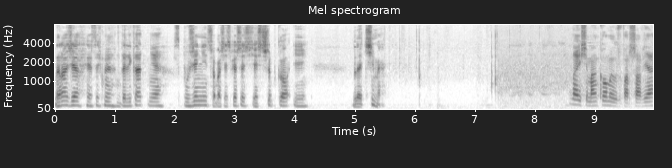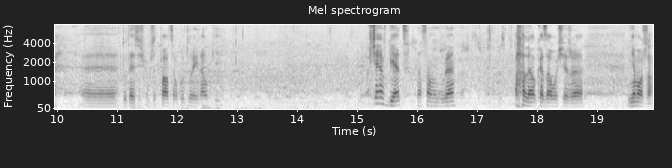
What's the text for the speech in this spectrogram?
Na razie jesteśmy delikatnie spóźnieni, trzeba się spieszyć, jeść szybko i lecimy. No i siemanko, my już w Warszawie. E, tutaj jesteśmy przed Pałacem Kultury i Nauki. Chciałem wbiec na samą górę, ale okazało się, że nie można.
